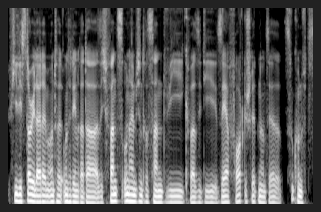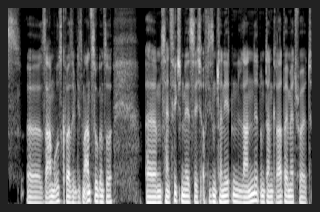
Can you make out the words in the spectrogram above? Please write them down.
fiel die Story leider unter, unter den Radar. Also ich fand es unheimlich interessant, wie quasi die sehr fortgeschrittene und sehr Zukunfts-Samus, äh, quasi mit diesem Anzug und so, ähm, Science-Fiction-mäßig auf diesem Planeten landet und dann gerade bei Metroid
